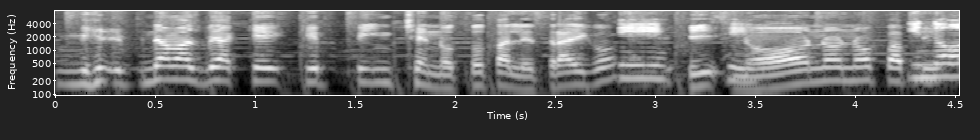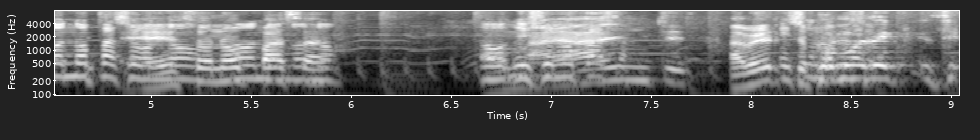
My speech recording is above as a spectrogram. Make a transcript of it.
mire, nada más vea qué, qué pinche notota le traigo? Sí, y sí. no, no, no, papi. Y no, no pasó, Eso no, no, no, pasa. no, no. No, eso no pasa. A ver, Eso ¿se no puede pasa. de, si-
